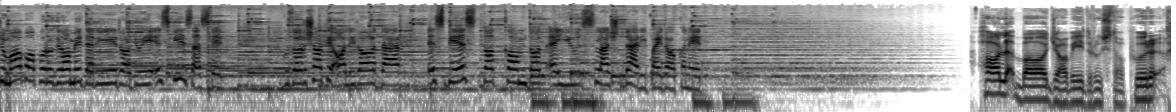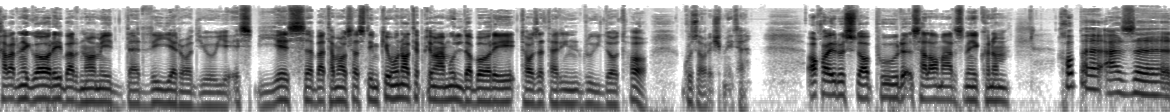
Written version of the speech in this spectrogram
شما با پروگرام دری رادیوی SBS هستید. گزارشات عالی را در sbs.com.au دری پیدا کنید. حال با جاوید روستاپور خبرنگار برنامه دری رادیوی SBS به تماس هستیم که اونا طبق معمول درباره تازه ترین رویدادها گزارش میده. آقای رستاپور سلام عرض می کنم خب از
